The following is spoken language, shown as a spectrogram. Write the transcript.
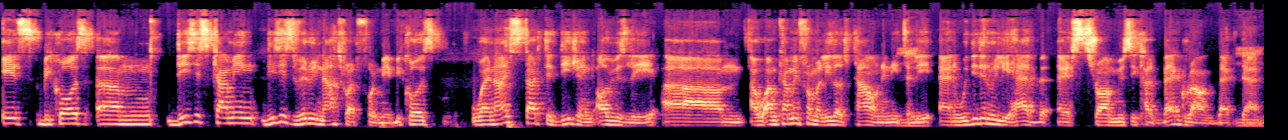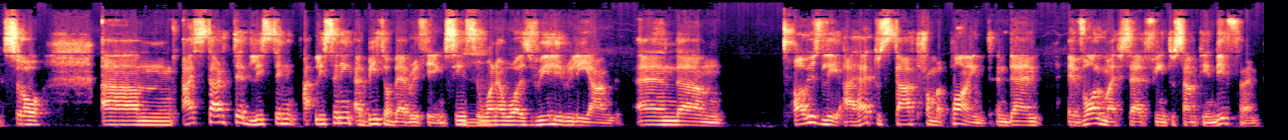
It's because um, this is coming. This is very natural for me because when I started DJing, obviously um, I, am coming from a little town in Italy, and we didn't really have a strong musical background back then. So um, I started listening listening a bit of everything since when I was really really young, and um, obviously I had to start from a point and then evolve myself into something different.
